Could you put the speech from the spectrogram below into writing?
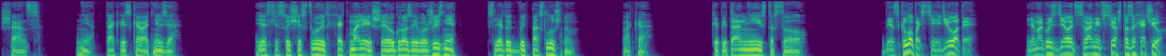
шанс. Нет, так рисковать нельзя. Если существует хоть малейшая угроза его жизни, следует быть послушным. Пока. Капитан неистовствовал. «Без глупости, идиоты! Я могу сделать с вами все, что захочу.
